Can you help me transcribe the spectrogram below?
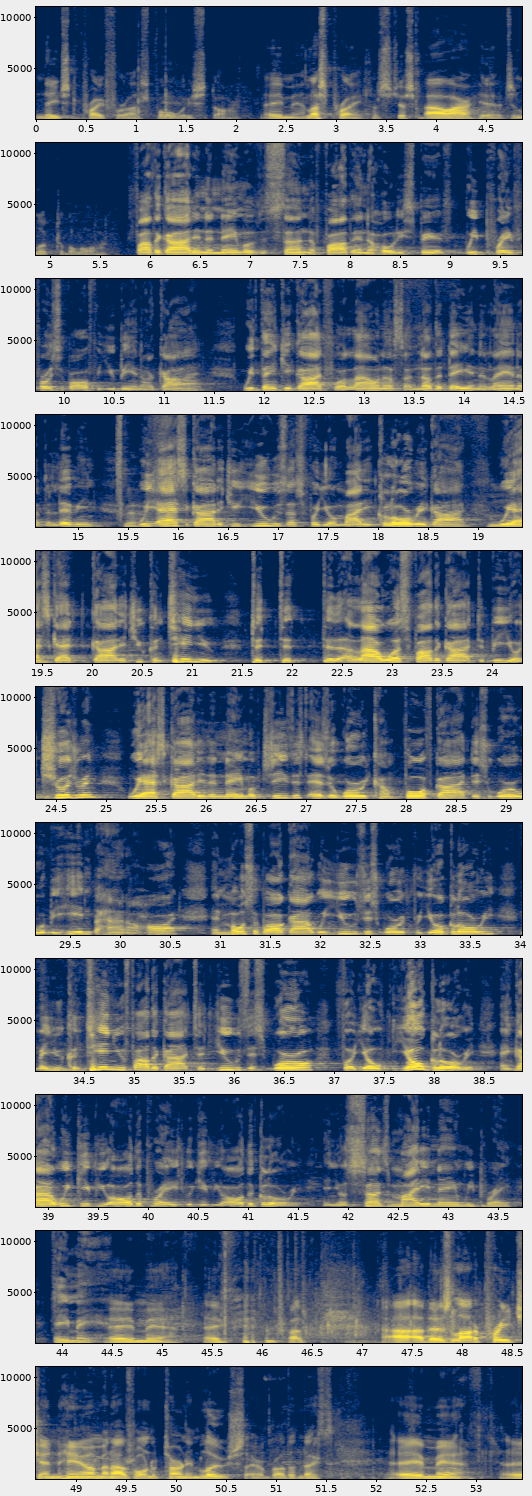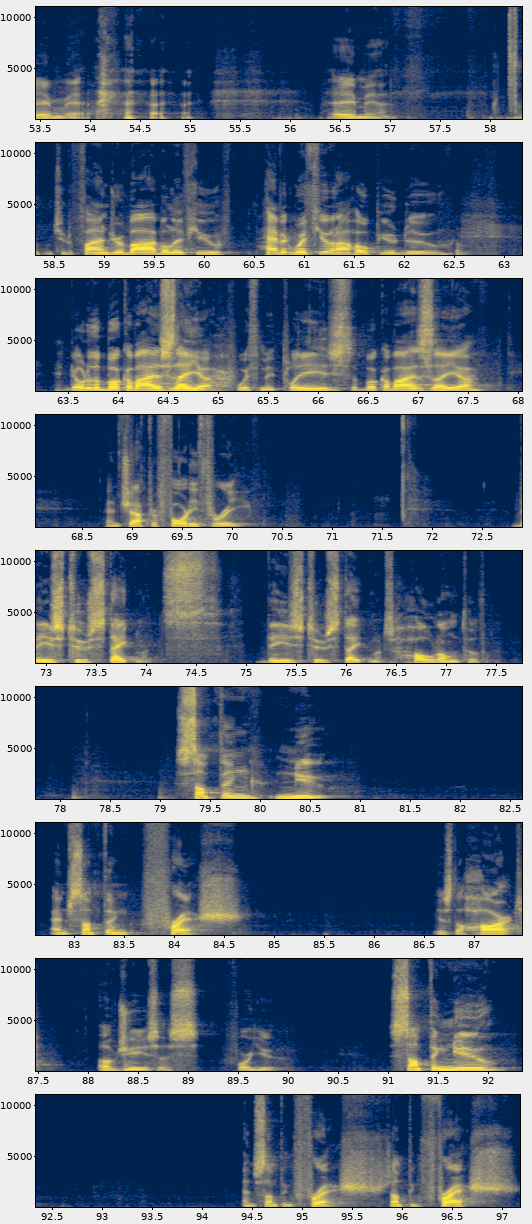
needs to pray for us before we start. Amen. Let's pray. Let's just bow our heads and look to the Lord. Father God, in the name of the Son, the Father, and the Holy Spirit, we pray first of all for you being our God. We thank you, God, for allowing us another day in the land of the living. We ask, God, that you use us for your mighty glory, God. We hmm. ask, God, God, that you continue to, to, to allow us, Father God, to be your children. We ask, God, in the name of Jesus, as the word come forth, God, this word will be hidden behind our heart. And mm. most of all, God, we use this word for your glory. May you mm. continue, Father God, to use this world for your, your glory. And mm. God, we give you all the praise. We give you all the glory. In your son's mighty name we pray. Amen. Amen. Amen, brother. Uh, uh, there's a lot of preaching him, and I was wanting to turn him loose there, brother. Amen. Amen. Amen. I want you to find your Bible if you have it with you, and I hope you do. Go to the book of Isaiah with me, please. The book of Isaiah and chapter 43. These two statements, these two statements, hold on to them. Something new and something fresh is the heart of Jesus for you. Something new and something fresh. Something fresh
